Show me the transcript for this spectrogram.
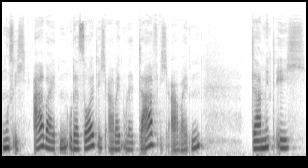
muss ich arbeiten oder sollte ich arbeiten oder darf ich arbeiten, damit ich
